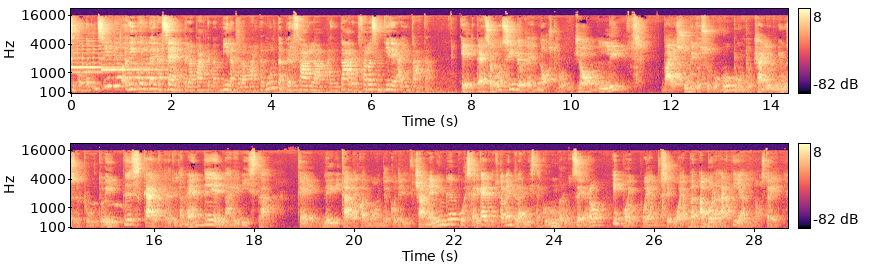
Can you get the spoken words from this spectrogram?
Secondo consiglio, sempre la parte bambina con la parte adulta per farla aiutare, per farla sentire aiutata. E il terzo consiglio, che è il nostro Jolly, vai subito su www.channelnews.it, scarica gratuitamente la rivista che è dedicata ecco, al mondo ecco, del channeling, puoi scaricare gratuitamente la rivista con numero 0 e poi puoi, se vuoi abbonarti alle nostre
